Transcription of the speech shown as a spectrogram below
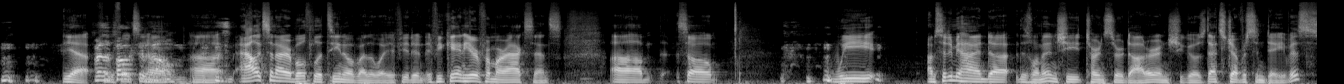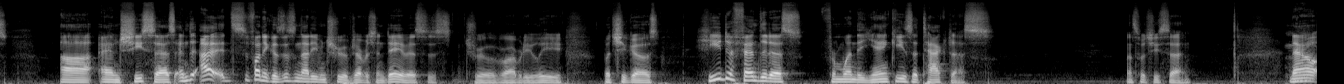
yeah, for, for the, the, folks, folks at home. home. Uh, Alex and I are both Latino, by the way. If you didn't, if you can't hear from our accents, um, so we. I'm sitting behind this woman, and she turns to her daughter, and she goes, "That's Jefferson Davis." Uh, and she says, and I, it's funny because this is not even true of Jefferson Davis, it's true of Robert E. Lee, but she goes, he defended us from when the Yankees attacked us. That's what she said. Now,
